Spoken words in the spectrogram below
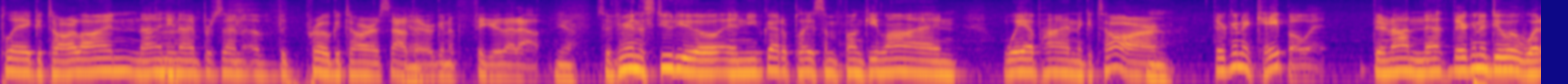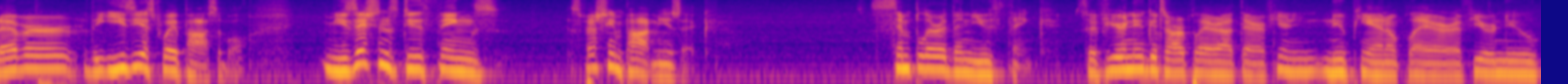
play a guitar line, ninety nine percent of the pro guitarists out Yeah. there are going to figure that out. Yeah. So if you're in the studio and you've got to play some funky line way up high in the guitar, Mm. they're going to capo it. They're not. Ne- they're going to do it whatever the easiest way possible. Musicians do things, especially in pop music, simpler than you think. So if you're a new guitar player out there, if you're a new piano player, if you're a new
